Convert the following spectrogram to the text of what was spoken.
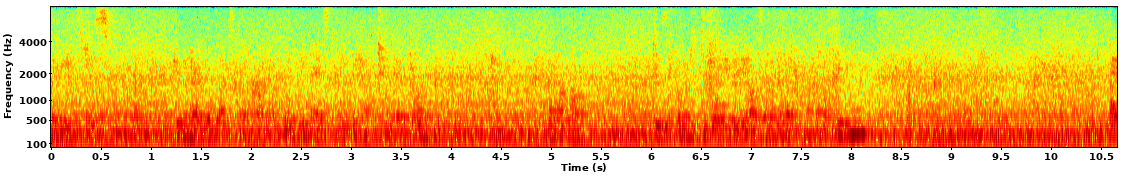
Maybe it's just, given everything that's going on, it would be nice to maybe have two people. I don't know. Does, or does anybody else have an opinion? I,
